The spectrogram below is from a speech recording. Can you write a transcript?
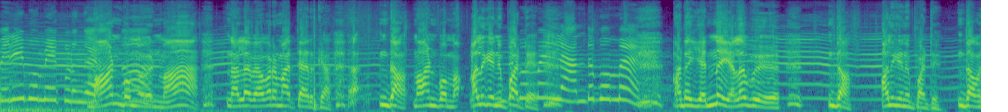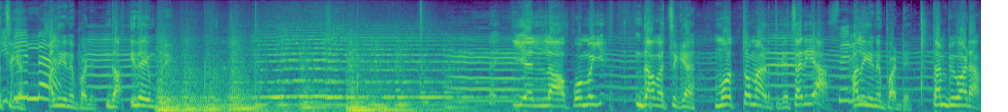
பெரிய பொம்மையை கொடுங்க. மான் பொம்மை வேணுமா? நல்ல விவரமா தான் இருக்க. இந்தா மான் பொம்மை அழுகை நிப்பாட்டு. இல்ல அந்த பொம்மை. அட என்ன இளவு? இந்தா அழுகை நிப்பாட்டு. இந்தா வச்சுக்க. அழுகை நிப்பாட்டு. இந்தா இதையும் புடி. எல்லா பொம்மையும் இந்தா வச்சுக்க. மொத்தமா எடுத்துக்க. சரியா? சரி. அழுகை நிப்பாட்டு தம்பி வாடா.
